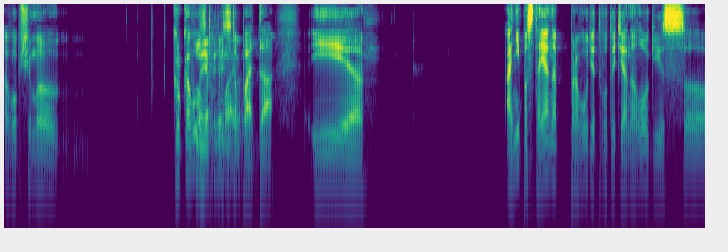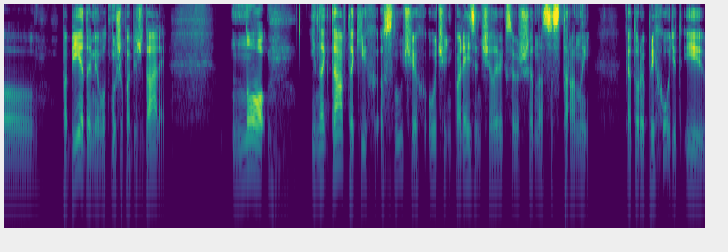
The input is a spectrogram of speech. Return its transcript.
общем, э, к Ну руководству понимаю. приступать, да. И э, они постоянно проводят вот эти аналогии с э, победами, вот мы же побеждали. Но иногда в таких случаях очень полезен человек совершенно со стороны, который приходит и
